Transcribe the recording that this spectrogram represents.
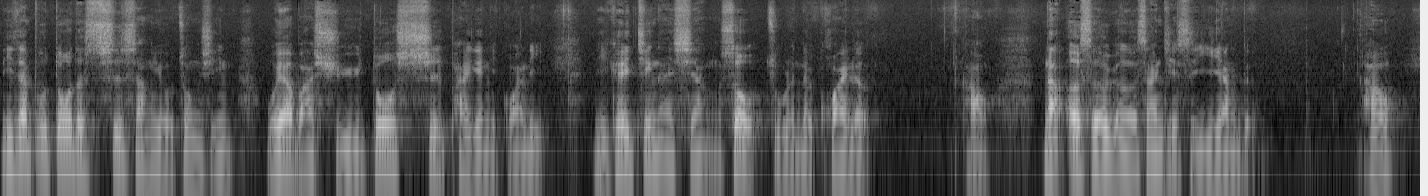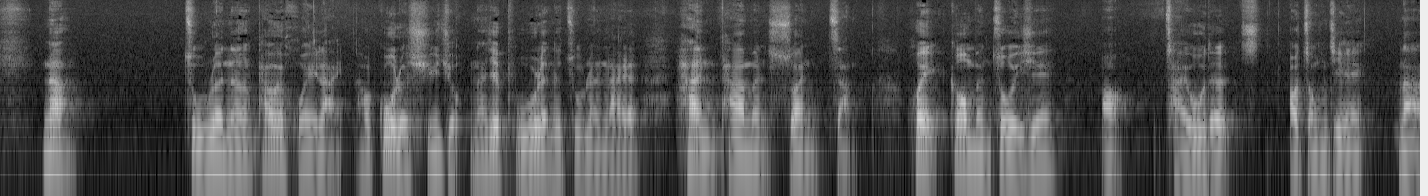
你在不多的事上有忠心，我要把许多事派给你管理，你可以进来享受主人的快乐。好，那二十二跟二三节是一样的。好，那主人呢？他会回来。好，过了许久，那些仆人的主人来了，和他们算账，会跟我们做一些哦财务的哦总结。那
